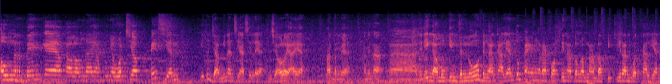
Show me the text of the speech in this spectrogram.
owner bengkel, kalau enggak yang punya workshop passion, itu jaminan sih hasilnya ya. Insya Allah ya ayah. Mantep Amin. ya. Amin ah. Nah, jadi nggak mungkin jenuh dengan kalian tuh pengen ngerepotin atau nggak menambah pikiran buat kalian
